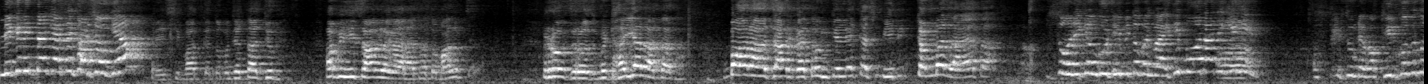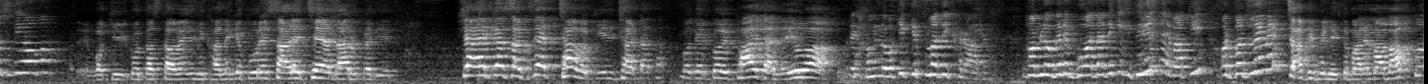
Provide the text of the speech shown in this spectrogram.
लेकिन इतना कैसे खर्च हो गया? इसी बात का तो मुझे ताज्जुब है। अभी हिसाब लगा रहा था तो मालूम चला। रोज रोज मिठाइयाँ लाता था। बारह हज़ार का तो उनके लिए कश्मीरी कंबल लाया था। सोने की अंगूठी भी तो बनवाई थी बुआ दादी के लिए। और फिर तुमने वकील को भी कुछ दिया होगा। अरे वकील को दस्तावेज़ लिखाने के पूरे साढ़े छह हज़ार रुपए दिए थे। शहर का सबसे अच्छा वकील छाटा था मगर कोई फ़ायदा नहीं हुआ। अरे हम लोगों की किस्मत ही खराब है। हम लोगों ने बुआ दादी की इतनी सेवा की और बदले में चाबी मिली तुम्हारे माँ बाप को।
